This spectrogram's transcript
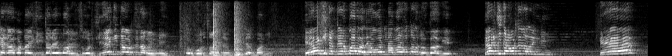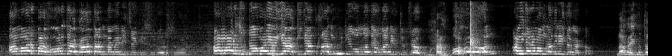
টাকা পাঠাইছি তারে মানুষ করছি। হে কিটা করতে জানেন নি ওই খরচা আছে পারবি হে কিটা তোর বাবা দে ওর নামার কথা হলো আগে। হে কিটা করতে জানেন নি হে আমার বাপর জায়গা তার নামে নিচে কি সুরের সুর? আমার ছোট ভাই হইয়া কি জাত খাল ভিডিও করল দেখলা নি উকিল সাহেব ওখন আমি তারে মামলা দিলেই দাম একটা। না না এগুলো তো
